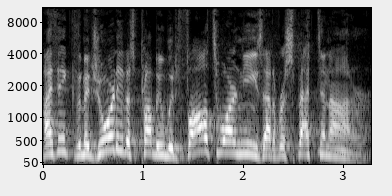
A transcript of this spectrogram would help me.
I think the majority of us probably would fall to our knees out of respect and honor.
